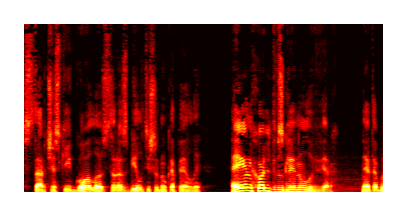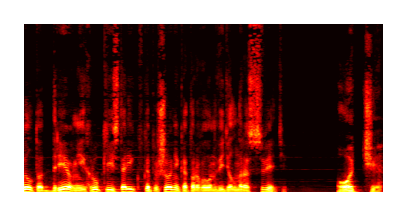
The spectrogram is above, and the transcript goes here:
Старческий голос разбил тишину капеллы. Эйнхольд взглянул вверх. Это был тот древний и хрупкий старик в капюшоне, которого он видел на рассвете. «Отче!»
